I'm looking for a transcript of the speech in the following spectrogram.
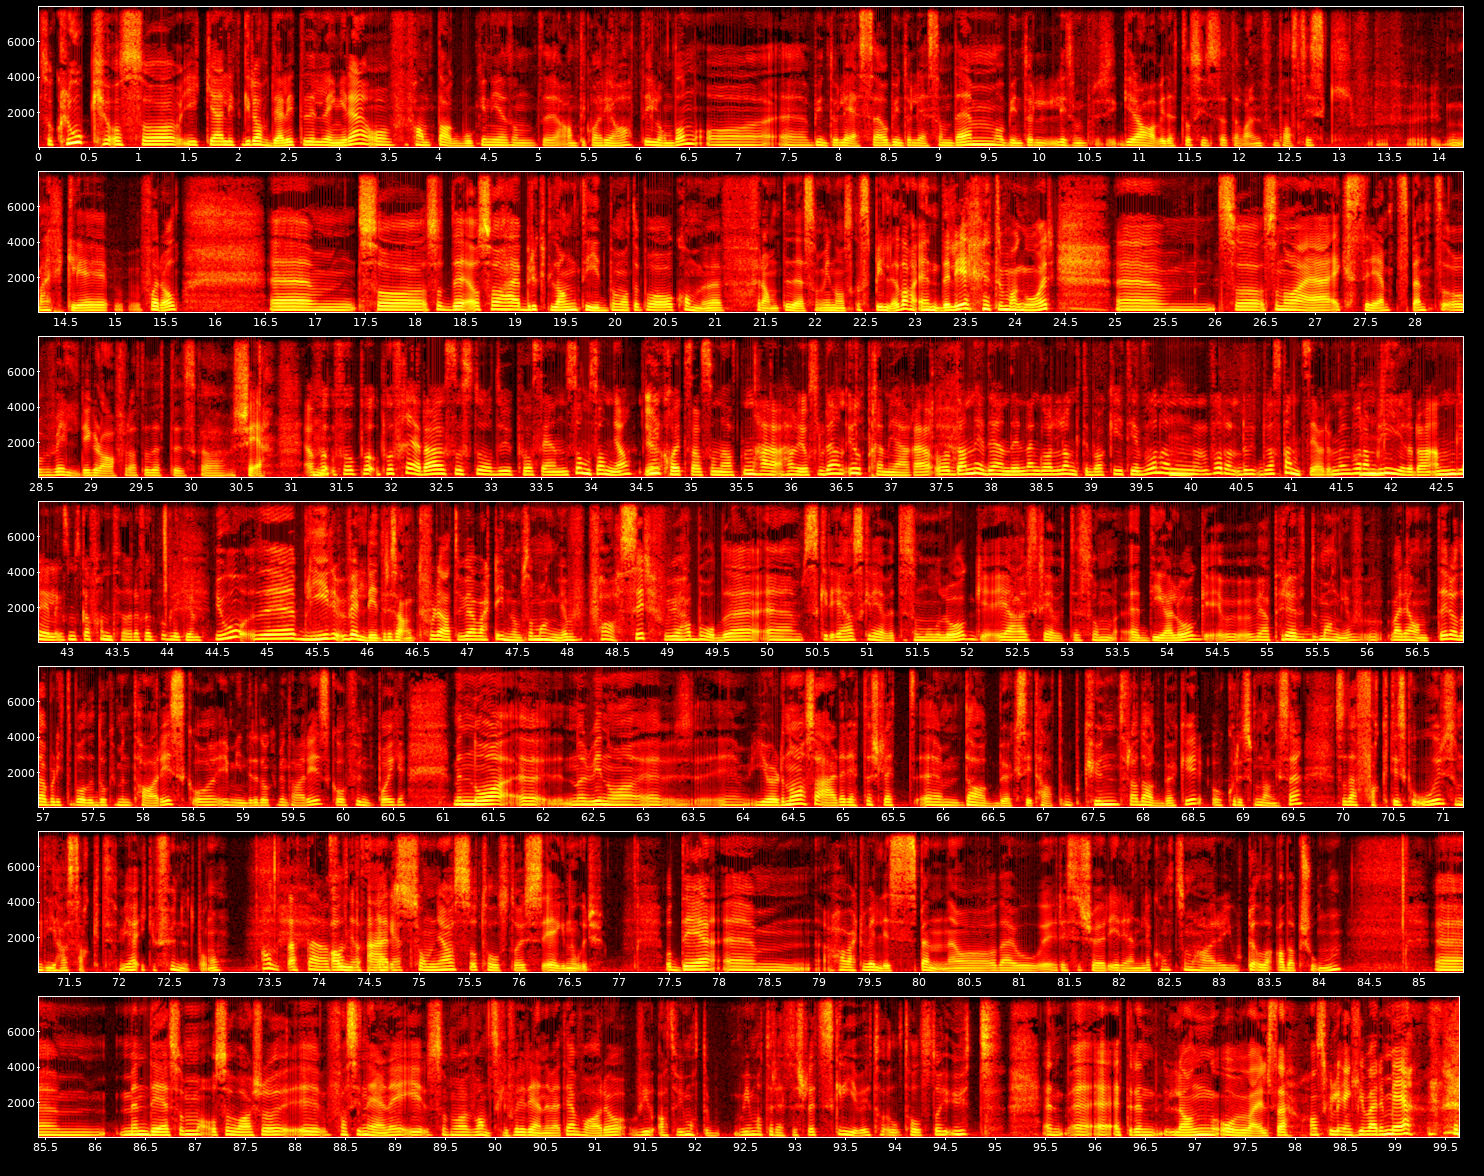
så klok. Og så gikk jeg litt, gravde jeg litt lengre og fant dagboken i et sånt antikvariat i London. Og eh, begynte å lese og begynte å lese om dem og begynte å liksom grave i dette og syntes dette var en fantastisk merkelig forhold. Um, så, så det, og så har jeg brukt lang tid på, måte på å komme fram til det som vi nå skal spille, da, endelig, etter mange år. Um, så, så, nå er jeg ekstremt spent og veldig glad for at dette skal skje. Ja, for, for på, på, fredag så står du på scenen som Sonja i ja. Kreutzer-sonaten her, her, i Oslo. Det er en urpremiere, og denne ideen din den går langt tilbake i tid. Hvordan, mm. hvordan du, du, er spent, sier du, men hvordan mm. blir det endelig liksom skal fremføre det for et publikum? Jo, det blir veldig interessant interessant, for vi har vært innom så mange faser. For vi har både eh, Jeg har skrevet det som monolog, jeg har skrevet det som eh, dialog. Vi har prøvd mange varianter, og det har blitt både dokumentarisk og mindre dokumentarisk, og funnet på ikke Men nå, eh, når vi nå gjør det nå, så er det rett og slett dagbøksitat. Kun fra dagbøker og korrespondanse. Så det er faktiske ord som de har sagt. Vi har ikke funnet på noe. Alt dette er Sonjas eget? Alt er Sonjas og Tolstoys egne ord. Og det um, har vært veldig spennende, og det er jo regissør Irene Leconte som har gjort adopsjonen. Um, men det som også var så uh, fascinerende, som var vanskelig for Irene, vet jeg, var at vi måtte, vi måtte, rett og slett skrive Tolstoy ut uh, etter en lang overveielse. Han skulle egentlig være med,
